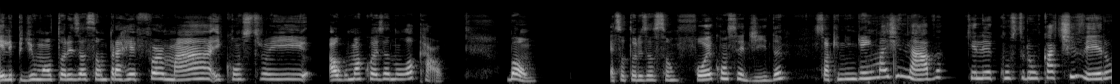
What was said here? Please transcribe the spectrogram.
ele pediu uma autorização para reformar e construir alguma coisa no local. Bom, essa autorização foi concedida, só que ninguém imaginava que ele ia construir um cativeiro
